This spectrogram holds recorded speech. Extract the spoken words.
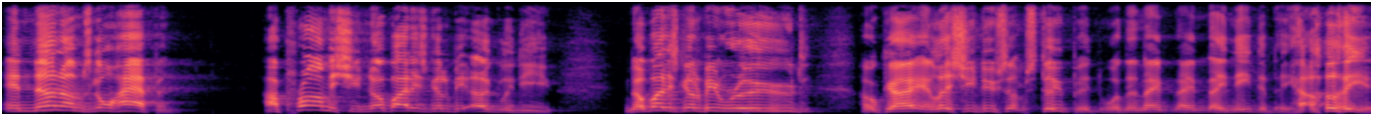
and none of them's going to happen. I promise you, nobody's going to be ugly to you. Nobody's going to be rude, okay, unless you do something stupid. Well, then they, they, they need to be. Hallelujah.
